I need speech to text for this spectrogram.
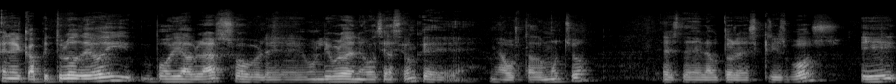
En el capítulo de hoy voy a hablar sobre un libro de negociación que me ha gustado mucho. Es del autor es Chris Voss y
